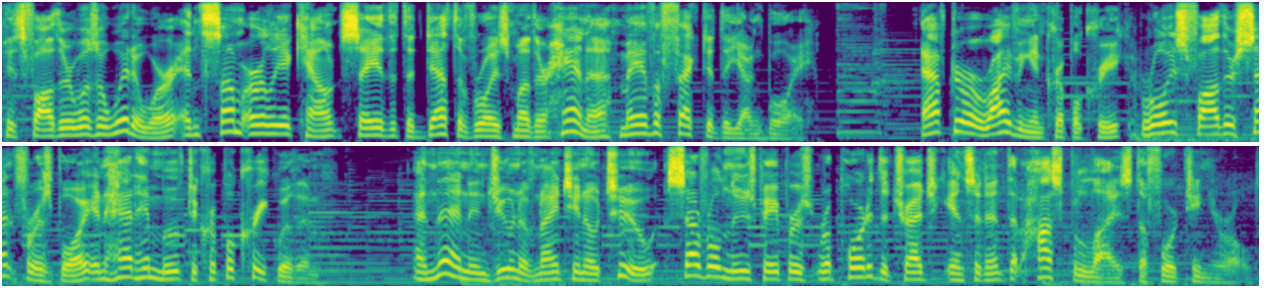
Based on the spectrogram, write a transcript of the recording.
His father was a widower, and some early accounts say that the death of Roy's mother, Hannah, may have affected the young boy. After arriving in Cripple Creek, Roy's father sent for his boy and had him move to Cripple Creek with him. And then in June of 1902, several newspapers reported the tragic incident that hospitalized the 14 year old.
